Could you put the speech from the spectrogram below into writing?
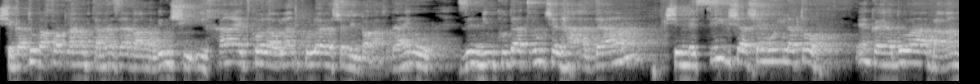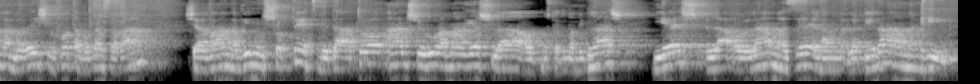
שכתוב אחות לנו קטנה זה אברהם אבינו שאיחה את כל העולם כולו אל השם יתברך. דהיינו, זה מנקודת ראות של האדם שמשיג שהשם הוא עילתו. כן, כידוע ברמב"ם בריש הלכות עבודה זרה, שאברהם אבינו שוטט בדעתו עד שהוא אמר יש לה, או כמו שכתוב במדרש, יש לעולם הזה, לבירה מנהיג.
